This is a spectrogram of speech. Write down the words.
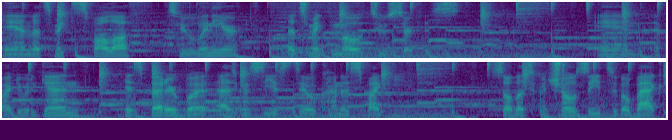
And let's make this fall off to linear. Let's make the mode to surface. And if I do it again it's better but as you can see it's still kind of spiky. So let's control Z to go back.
